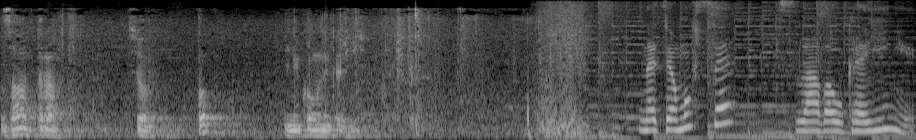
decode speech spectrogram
Завтра. Все. Оп. І нікому не кажіть. На цьому все. Слава Україні!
